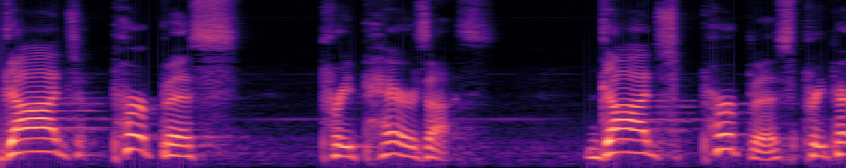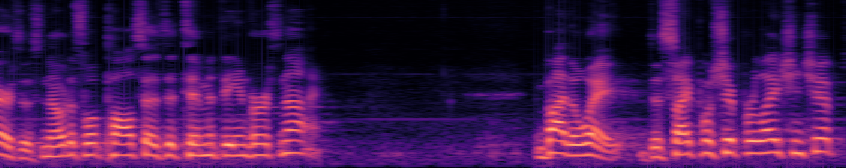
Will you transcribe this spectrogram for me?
God's purpose prepares us. God's purpose prepares us. Notice what Paul says to Timothy in verse 9. And by the way, discipleship relationships,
